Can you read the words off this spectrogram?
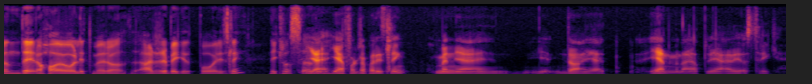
Men dere har jo litt mer Er dere begge på Riesling? Niklas? Er Jeg, jeg er fortsatt på Riesling, men jeg, jeg- er enig med deg at vi er i Østerrike.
